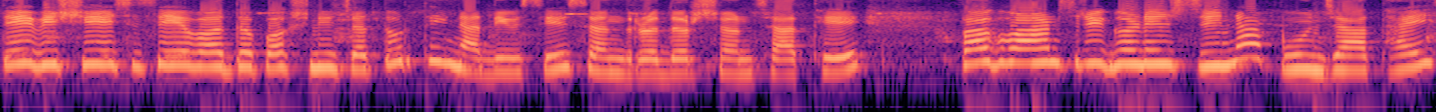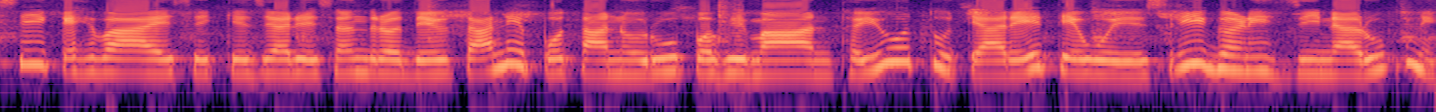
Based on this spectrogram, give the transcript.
તે વિશેષ છે. વધ પક્ષની ચતુર્થીના દિવસે ચંદ્ર દર્શન સાથે ભગવાન શ્રી ગણેશજીના પૂજા થાય છે. કહેવાય છે કે જ્યારે ચંદ્ર દેવતાને પોતાનું રૂપ અભિમાન થયું હતું, ત્યારે તેઓએ શ્રી ગણેશજીના રૂપને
